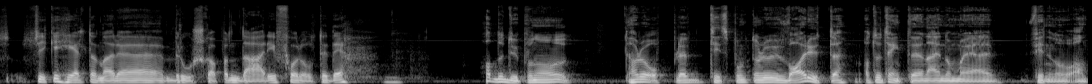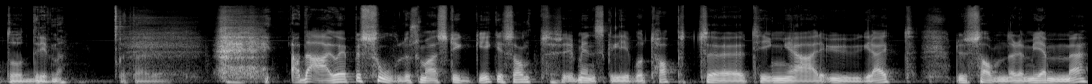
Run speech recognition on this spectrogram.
så ikke helt den der uh, brorskapen der i forhold til det. Hadde du på noe Har du opplevd tidspunkt når du var ute, at du tenkte nei, nå må jeg finne noe annet å drive med? Er... Ja, Det er jo episoder som er stygge. ikke sant? Menneskeliv går tapt. Eh, ting er ugreit. Du savner dem hjemme.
